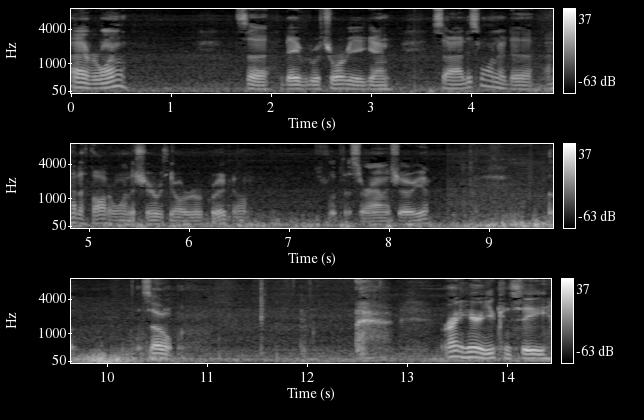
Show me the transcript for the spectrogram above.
Hi everyone, it's uh, David with Chorbie again. So I just wanted to, I had a thought I wanted to share with y'all real quick. I'll flip this around and show you. So, right here you can see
